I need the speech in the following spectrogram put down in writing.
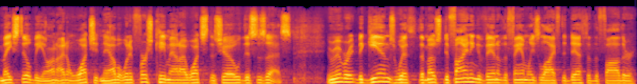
may still be on. I don't watch it now, but when it first came out, I watched the show, This Is Us. Remember, it begins with the most defining event of the family's life the death of the father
